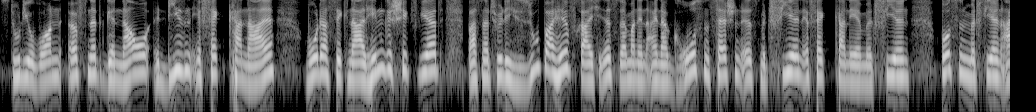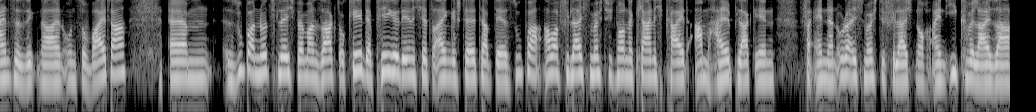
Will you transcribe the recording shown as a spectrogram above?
Studio One öffnet genau diesen Effektkanal, wo das Signal hingeschickt wird, was natürlich super hilfreich ist, wenn man in einer großen Session ist mit vielen Effektkanälen, mit vielen Bussen, mit vielen Einzelsignalen und so weiter. Ähm, super nützlich, wenn man sagt, okay, der Pegel, den ich jetzt eingestellt habe, der ist super, aber vielleicht möchte ich noch eine Kleinigkeit am Hall-Plugin verändern oder ich möchte vielleicht noch einen Equalizer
